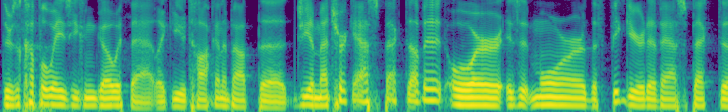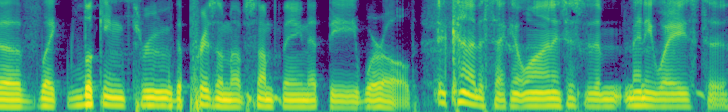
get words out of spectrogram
there's a couple ways you can go with that. Like, are you talking about the geometric aspect of it, or is it more the figurative aspect of like looking through the prism of something at the world? It, kind of the second one. It's just the many ways to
